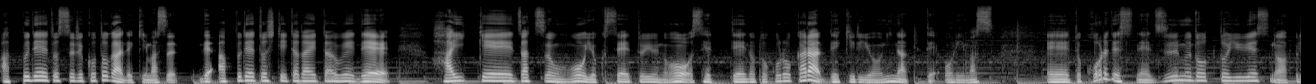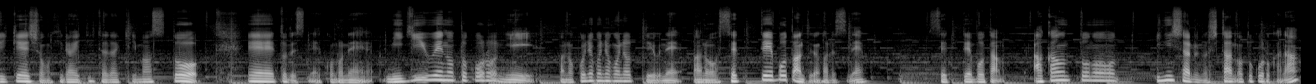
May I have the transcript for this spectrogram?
アップデートすることができます。で、アップデートしていただいた上で、背景雑音を抑制というのを設定のところからできるようになっております。えっ、ー、と、これですね、zoom.us のアプリケーションを開いていただきますと、えっ、ー、とですね、このね、右上のところに、あの、こにょこにょこにょっていうね、あの、設定ボタンっていうのがあるんですね。設定ボタン。アカウントのイニシャルの下のところかな？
